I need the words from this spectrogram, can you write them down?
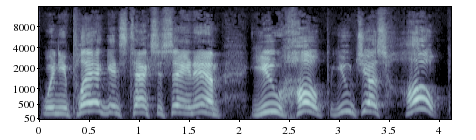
when you play against Texas A&M, you hope, you just hope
